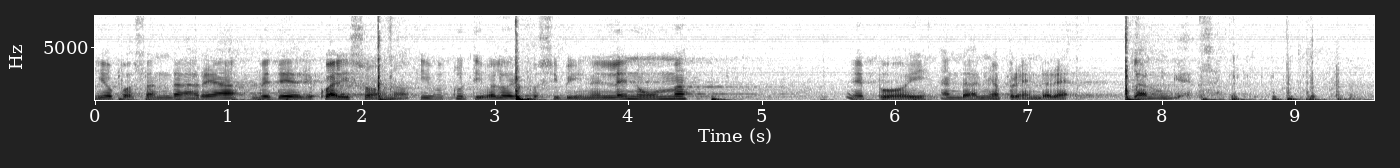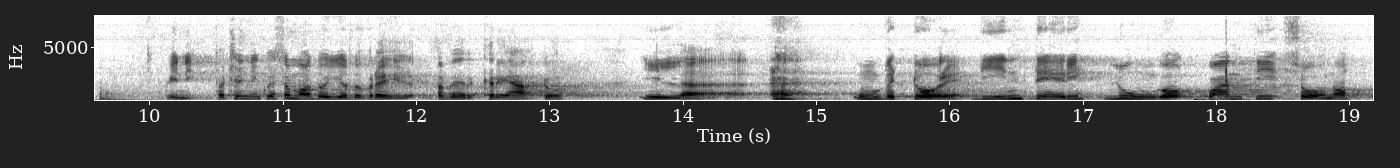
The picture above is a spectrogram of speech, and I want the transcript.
io posso andare a vedere quali sono i, tutti i valori possibili nell'enum e poi andarmi a prendere la lunghezza. Quindi facendo in questo modo io dovrei aver creato il, un vettore di interi lungo quanti sono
